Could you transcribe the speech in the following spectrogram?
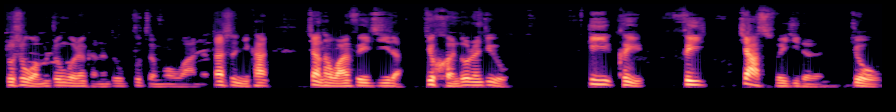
都是我们中国人可能都不怎么玩的。但是你看，像他玩飞机的，就很多人就有，第一可以飞驾驶飞机的人就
